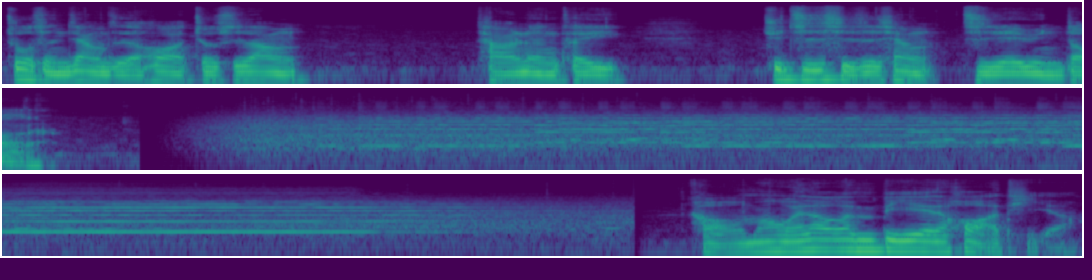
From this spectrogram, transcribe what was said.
做成这样子的话，就是让台湾人可以去支持这项职业运动了。好，我们回到 NBA 的话题啊。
